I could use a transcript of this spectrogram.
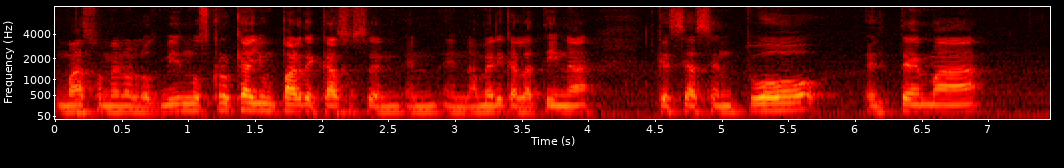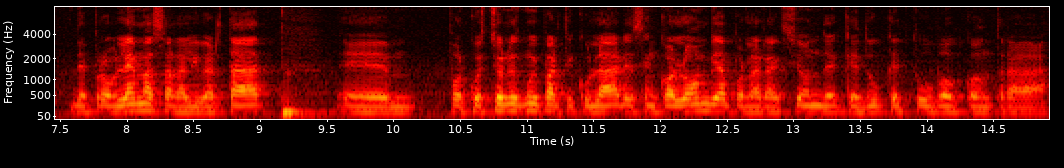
más o menos los mismos. Creo que hay un par de casos en, en, América Latina que se acentuó el tema de problemas a la libertad eh, por cuestiones muy particulares. En Colombia, por la reacción de, que Duque tuvo contra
